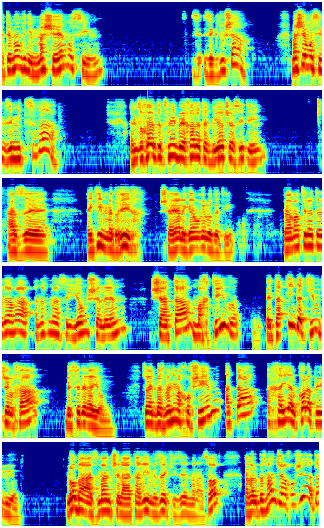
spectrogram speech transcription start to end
אתם לא מבינים, מה שהם עושים זה, זה קדושה. מה שהם עושים זה מצווה. אני זוכר את עצמי באחד התגליות שעשיתי, אז uh, הייתי עם מדריך שהיה לגמרי לא דתי, ואמרתי לו, אתה יודע מה, אנחנו נעשה יום שלם שאתה מכתיב את האי דתיות שלך בסדר היום. זאת אומרת, בזמנים החופשיים אתה אחראי על כל הפעילויות. לא בזמן של האתרים וזה, כי זה אין מה לעשות, אבל בזמן של החופשי אתה...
